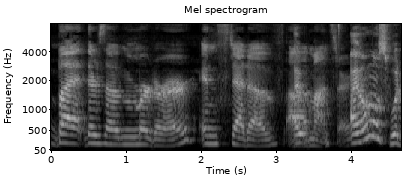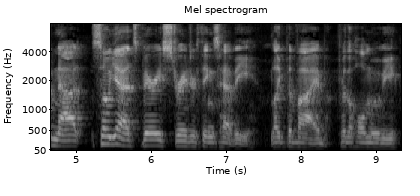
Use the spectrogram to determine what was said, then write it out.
but there's a murderer instead of a I- monster. I almost would not. So, yeah, it's very Stranger Things heavy, like the vibe for the whole movie.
